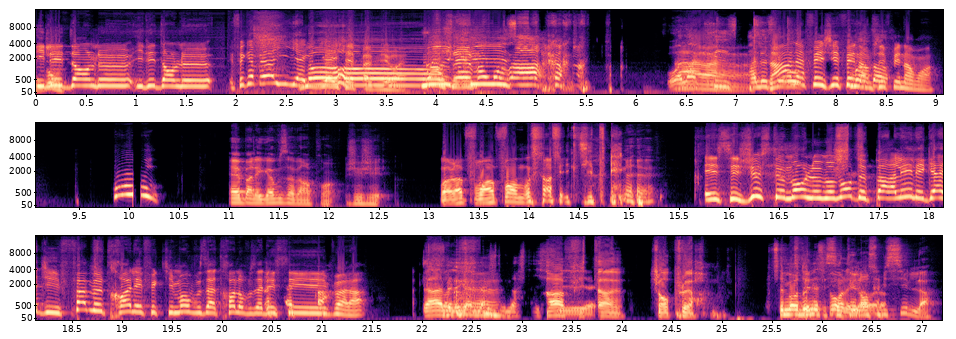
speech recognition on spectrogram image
il bon. est dans le... Il est dans le... Fais gaffe, aïe aïe aïe, pas vu, ouais. Non, Chris bon Voilà, Ah. Chris Allez, Non, on a fait, j'ai fait, non, j'ai fait, non, moi. Eh ben, les gars, vous avez un point. GG. Voilà, pour un point, moi ça fait. Et c'est justement le moment de parler, les gars, du fameux troll. Effectivement, on vous a troll, on vous a laissé... voilà. Ah, bah, les Euh, gars, merci, merci. Ah putain, j'en pleure. C'est mort de C'était lance-missile, là.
